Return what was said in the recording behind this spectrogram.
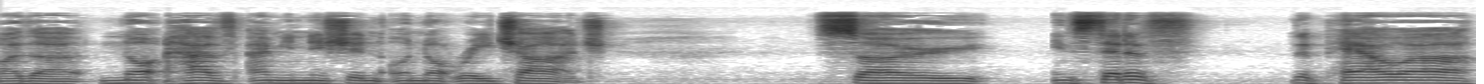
either not have ammunition or not recharge. So instead of the power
